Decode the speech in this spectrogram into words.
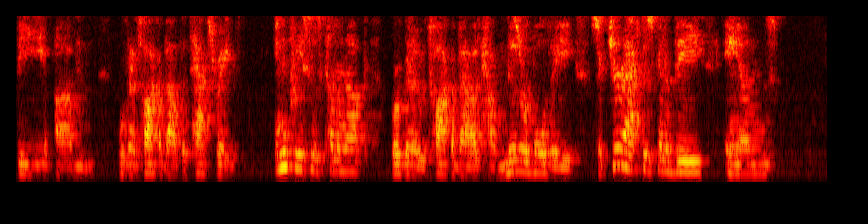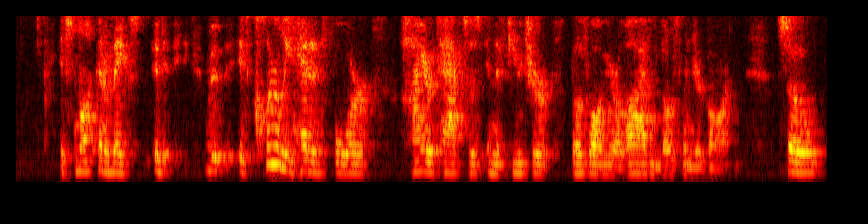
be, um, we're going to talk about the tax rate increases coming up. We're going to talk about how miserable the Secure Act is going to be. And it's not going to make it, it's clearly headed for higher taxes in the future, both while you're alive and both when you're gone. So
